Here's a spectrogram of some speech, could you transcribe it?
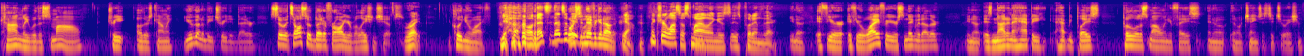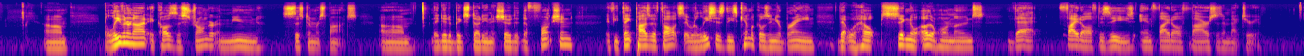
kindly with a smile, treat others kindly, you're going to be treated better. So it's also better for all your relationships, Right. Including your wife Yeah. Oh, that's that's a or big one. significant other. Yeah. Make sure lots of smiling is, is put in there. You know, if your if your wife or your significant other, you know, is not in a happy happy place, put a little smile on your face, and it'll, it'll change the situation. Um, believe it or not, it causes a stronger immune system response. Um, they did a big study and it showed that the function, if you think positive thoughts, it releases these chemicals in your brain that will help signal other hormones that fight off disease and fight off viruses and bacteria,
